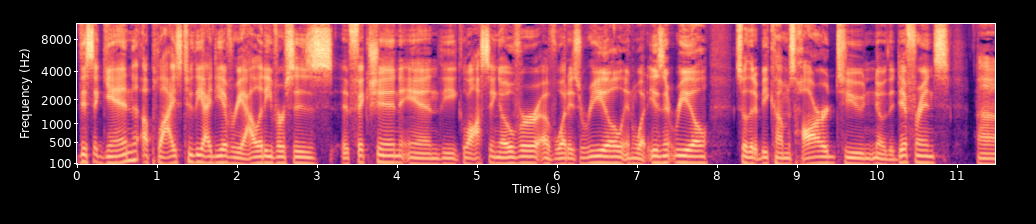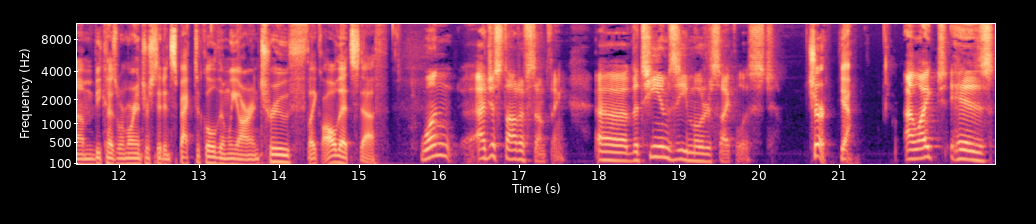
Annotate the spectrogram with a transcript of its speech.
This again applies to the idea of reality versus fiction and the glossing over of what is real and what isn't real, so that it becomes hard to know the difference um, because we're more interested in spectacle than we are in truth, like all that stuff. One, I just thought of something. Uh, the TMZ motorcyclist. Sure, yeah, I liked his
